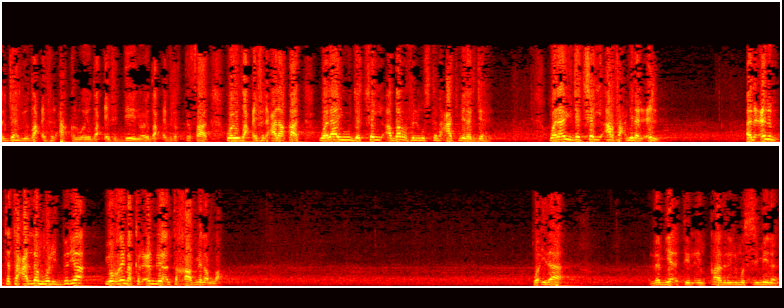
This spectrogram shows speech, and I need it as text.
الجهل يضعف العقل ويضعف الدين ويضعف الاقتصاد ويضعف العلاقات ولا يوجد شيء أضر في المجتمعات من الجهل. ولا يوجد شيء أرفع من العلم. العلم تتعلمه للدنيا يرغمك العلم لأن تخاف من الله. وإذا لم يأتي الإنقاذ للمسلمين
